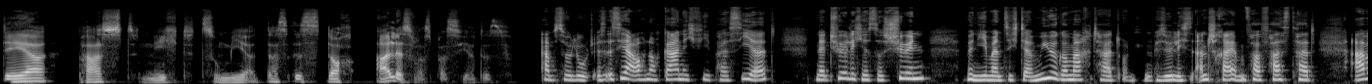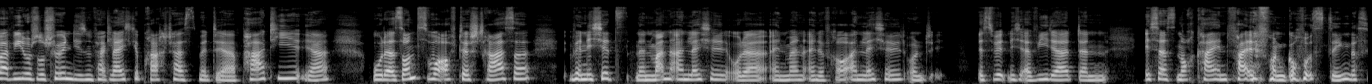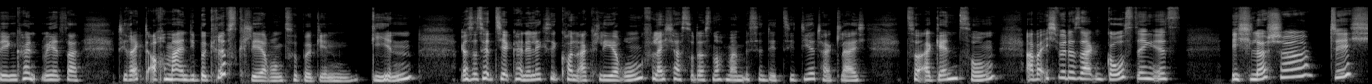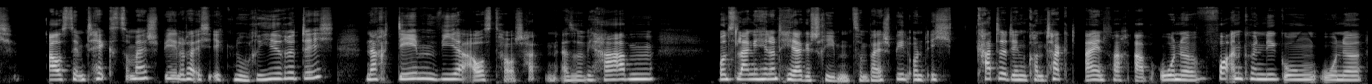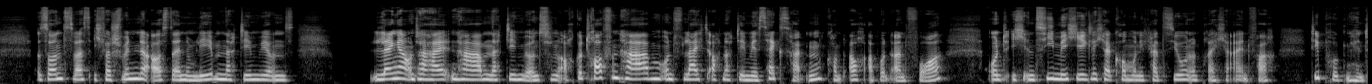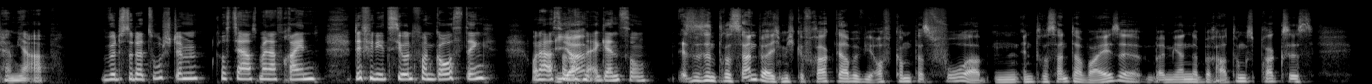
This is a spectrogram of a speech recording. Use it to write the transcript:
der passt nicht zu mir. Das ist doch alles, was passiert ist. Absolut. Es ist ja auch noch gar nicht viel passiert. Natürlich ist es schön, wenn jemand sich da Mühe gemacht hat und ein persönliches Anschreiben verfasst hat. Aber wie du so schön diesen Vergleich gebracht hast mit der Party, ja, oder sonst wo auf der Straße, wenn ich jetzt einen Mann anlächle oder ein Mann eine Frau anlächelt und es wird nicht erwidert, dann ist das noch kein Fall von Ghosting. Deswegen könnten wir jetzt da direkt auch mal in die Begriffsklärung zu Beginn gehen. Das ist jetzt hier keine Lexikonerklärung. Vielleicht hast du das noch mal ein bisschen dezidierter gleich zur Ergänzung. Aber ich würde sagen, Ghosting ist, ich lösche dich aus dem Text zum Beispiel oder ich ignoriere dich, nachdem wir Austausch hatten. Also wir haben uns lange hin und her geschrieben zum Beispiel und ich cutte den Kontakt einfach ab, ohne Vorankündigung, ohne sonst was. Ich verschwinde aus deinem Leben, nachdem wir uns länger unterhalten haben, nachdem wir uns schon auch getroffen haben und vielleicht auch nachdem wir Sex hatten, kommt auch ab und an vor. Und ich entziehe mich jeglicher Kommunikation und breche einfach die Brücken hinter mir ab. Würdest du dazu stimmen, Christian, aus meiner freien Definition von Ghosting? Oder hast du ja. noch eine Ergänzung? Es ist interessant, weil ich mich gefragt habe, wie oft kommt das vor? Hm, interessanterweise bei mir in der Beratungspraxis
